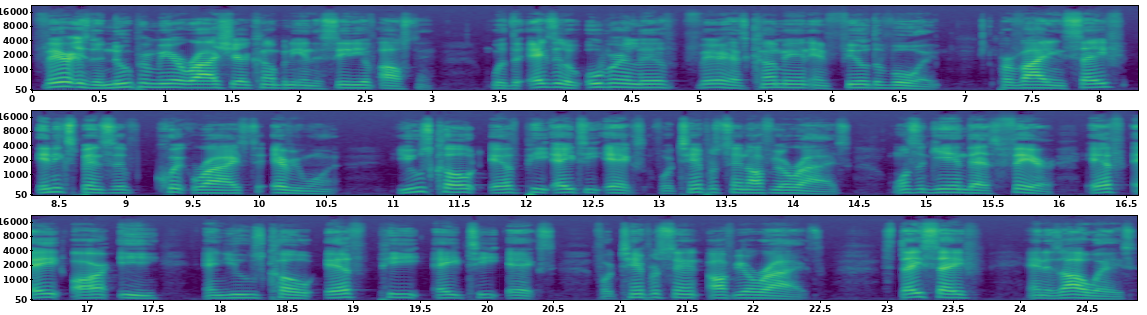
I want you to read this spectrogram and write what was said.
Fare is the new premier rideshare company in the city of Austin. With the exit of Uber and Lyft, Fare has come in and filled the void, providing safe, inexpensive, quick rides to everyone. Use code FPATX for 10% off your rides. Once again, that's FARE, F A R E, and use code FPATX for 10% off your rides. Stay safe, and as always,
